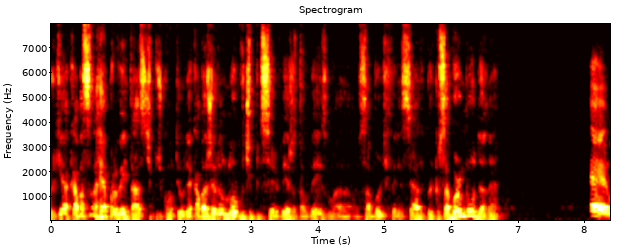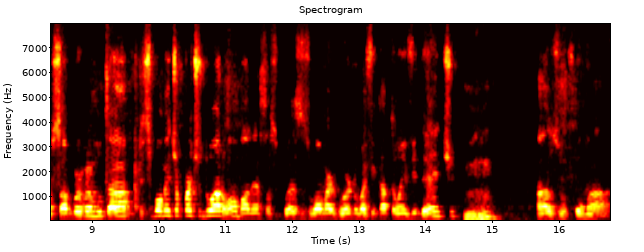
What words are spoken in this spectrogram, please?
Porque acaba sendo reaproveitado esse tipo de conteúdo e acaba gerando um novo tipo de cerveja, talvez, uma, um sabor diferenciado, porque o sabor muda, né? É, o sabor vai mudar, principalmente a parte do aroma, né? Essas coisas. O amargor não vai ficar tão evidente. Uhum. Caso for uma,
